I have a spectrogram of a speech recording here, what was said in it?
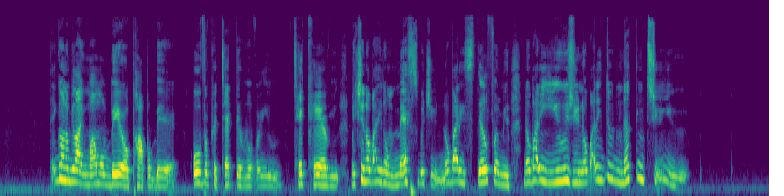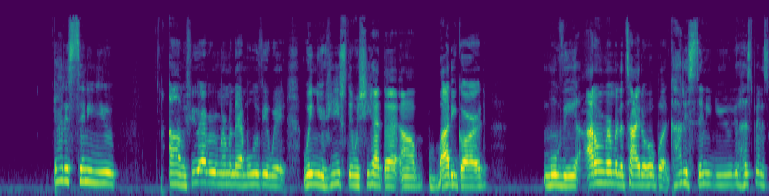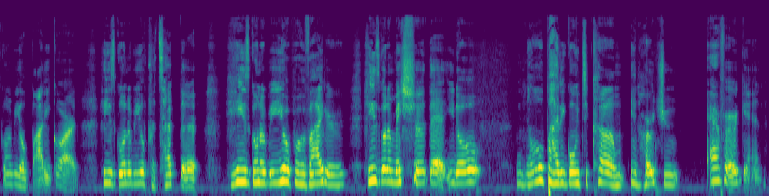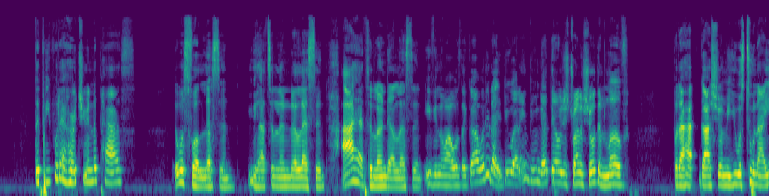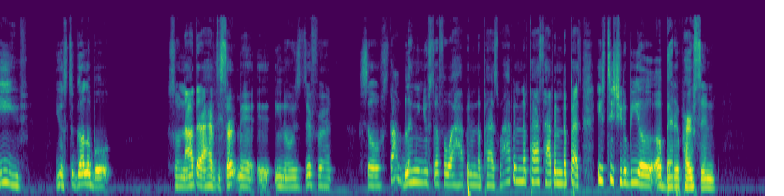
They're going to be like Mama Bear or Papa Bear, overprotective over you. Take care of you. Make sure nobody don't mess with you. Nobody steal from you. Nobody use you. Nobody do nothing to you. God is sending you um, if you ever remember that movie with Whitney Houston when she had that um bodyguard movie, I don't remember the title, but God is sending you. Your husband is going to be your bodyguard. He's going to be your protector. He's going to be your provider. He's going to make sure that, you know, nobody going to come and hurt you ever again. The people that hurt you in the past, it was for a lesson. You had to learn the lesson. I had to learn that lesson, even though I was like, God, what did I do? I didn't do nothing. I was just trying to show them love. But I had, God showed me you was too naive. You was too gullible. So now that I have discernment, it, you know, it's different. So stop blaming yourself for what happened in the past. What happened in the past happened in the past. It teach you to be a, a better person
